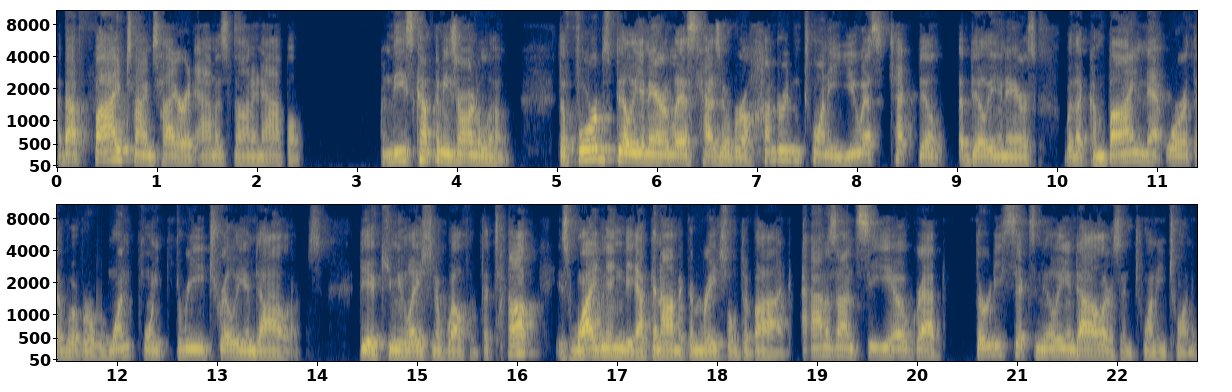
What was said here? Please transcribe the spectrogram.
about five times higher at Amazon and Apple. And these companies aren't alone. The Forbes billionaire list has over 120 US tech uh, billionaires with a combined net worth of over $1.3 trillion. The accumulation of wealth at the top is widening the economic and racial divide. Amazon CEO grabbed $36 million in 2020.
